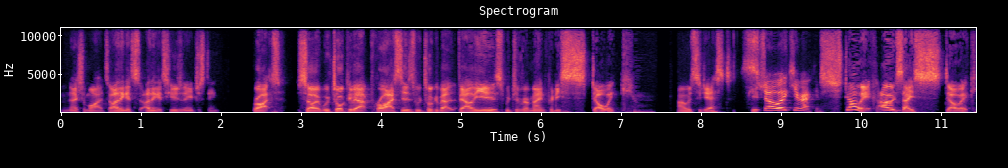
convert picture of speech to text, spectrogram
nationwide. So I think it's I think it's hugely interesting. Right. So we've talked about prices. We've talked about values, which have remained pretty stoic. I would suggest stoic. You reckon stoic? I would say stoic.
